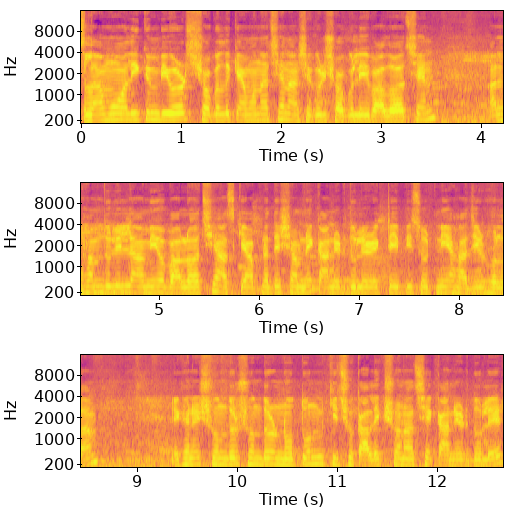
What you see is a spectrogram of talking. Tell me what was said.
আসসালামু আলাইকুম ভিউয়ার্স, সকলে কেমন আছেন? আশা করি সকলেই ভালো আছেন। আলহামদুলিল্লাহ, আমিও ভালো আছি। আজকে আপনাদের সামনে কানের দুলের একটা এপিসোড নিয়ে হাজির হলাম। এখানে সুন্দর সুন্দর নতুন কিছু কালেকশন আছে কানের দুলের।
